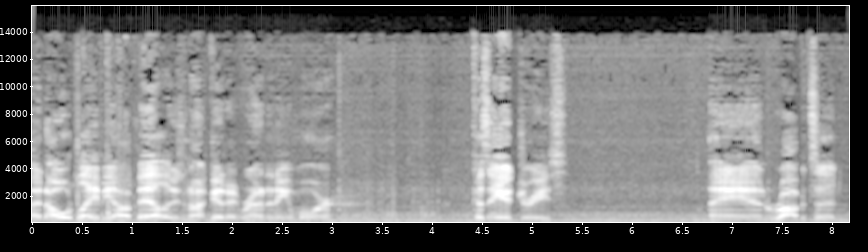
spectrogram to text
an old Le'Veon Bell who's not good at running anymore because of injuries, and Robinson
